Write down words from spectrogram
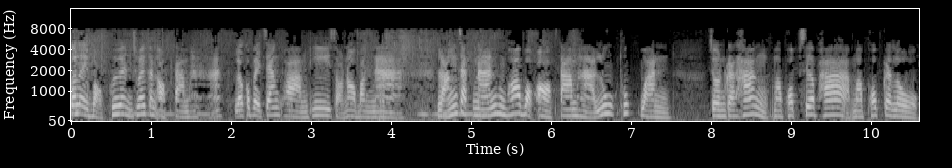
ก็เลยบอกเพื่อนช่วยกันออกตามหา แล้วก็ไปแจ้งความที่สอนอบางนา หลังจากนั้นคุณพ่อบอกออกตามหาลูกทุกวัน จนกระทั่งมาพบเสื้อผ้ามาพบกระโหลก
